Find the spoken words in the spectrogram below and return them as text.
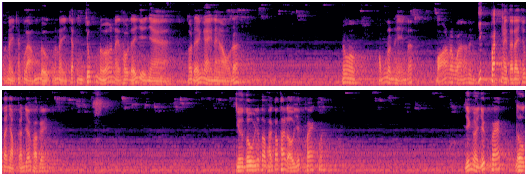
cái này chắc làm không được, cái này chắc một chút nữa, cái này thôi để về nhà, thôi để ngày nào đó. Đúng không? Không nên hẹn đó. Bỏ ra qua nó dứt khoát ngay tại đây chúng ta nhập cảnh giới phật đi. Người tu chúng ta phải có thái độ dứt khoát quá. Những người dứt khoát được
